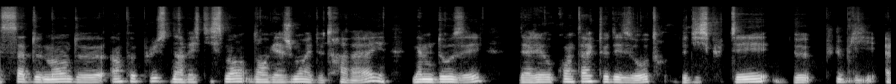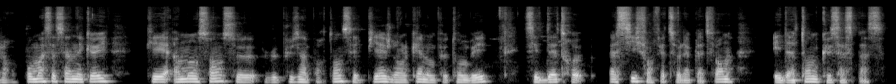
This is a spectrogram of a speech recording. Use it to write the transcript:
ça demande un peu plus d'investissement, d'engagement et de travail, même d'oser, d'aller au contact des autres, de discuter, de publier. Alors pour moi, ça c'est un écueil qui est, à mon sens, le plus important, c'est le piège dans lequel on peut tomber, c'est d'être passif en fait sur la plateforme et d'attendre que ça se passe.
